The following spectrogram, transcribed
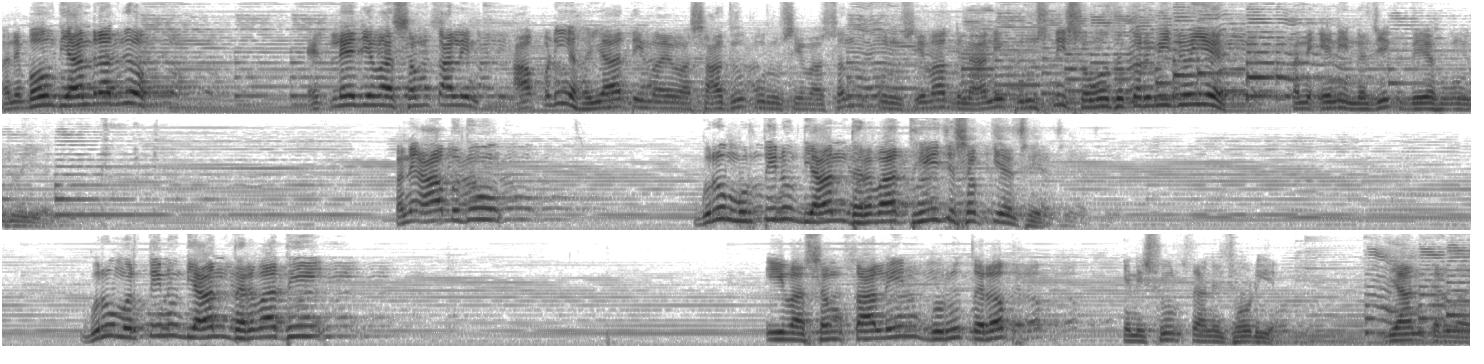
અને બહુ ધ્યાન રાખજો. એટલે જ એવા સમકાલીન આપણી હયાતીમાં એવા સાધુ પુરુષ, એવા સંત પુરુષ, એવા જ્ઞાની પુરુષની શોધ કરવી જોઈએ અને એની નજીક બેહવું જોઈએ. અને આ બધું ગુરુ મૂર્તિનું ધ્યાન ધરવાથી જ શક્ય છે. ગુરુ મૂર્તિનું ધ્યાન ધરવાથી એવા સમકાલીન ગુરુ તરફ એની સુરતાને જોડીએ. ધ્યાન કરવા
